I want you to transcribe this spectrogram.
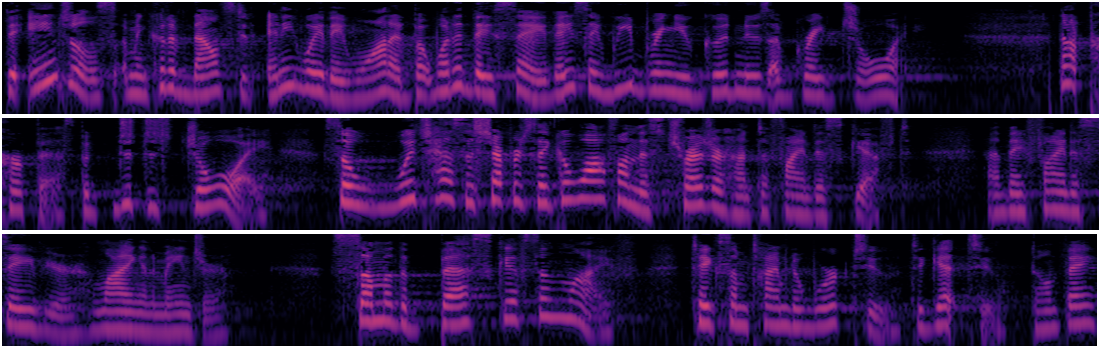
The angels, I mean, could have announced it any way they wanted, but what did they say? They say, We bring you good news of great joy. Not purpose, but just, just joy. So, which has the shepherds? They go off on this treasure hunt to find this gift, and they find a Savior lying in a manger. Some of the best gifts in life take some time to work to, to get to, don't they?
